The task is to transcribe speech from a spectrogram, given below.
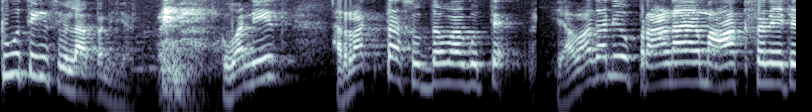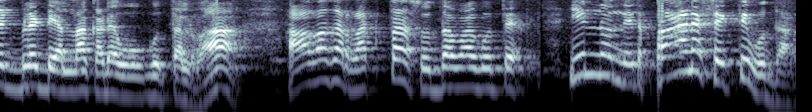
two things will happen here one is ರಕ್ತ ಶುದ್ಧವಾಗುತ್ತೆ. ಯಾವಾಗ ನೀವು ಪ್ರಾಣಾಯಾಮ ಆಕ್ಸಿನೇಟೆಡ್ ಬ್ಲಡ್ ಎಲ್ಲ ಕಡೆ ಹೋಗುತ್ತಲ್ವಾ ಆವಾಗ ರಕ್ತ ಶುದ್ಧವಾಗುತ್ತೆ. ಇನ್ನೊಂದು ಪ್ರಾಣ ಶಕ್ತಿ ಉದ್ಧಾರ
